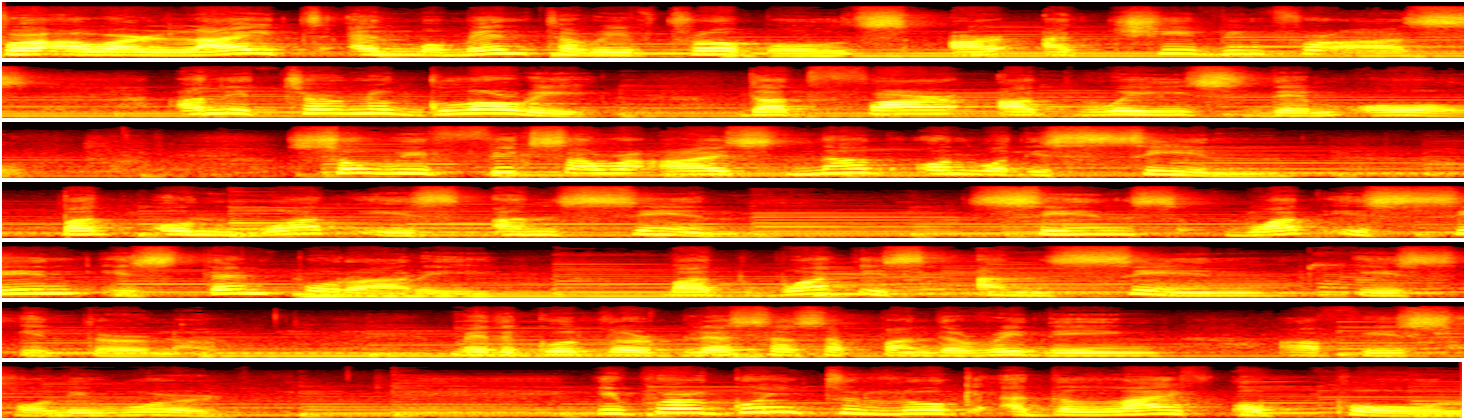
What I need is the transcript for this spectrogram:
For our light and momentary troubles are achieving for us an eternal glory that far outweighs them all. So we fix our eyes not on what is seen, but on what is unseen. Since what is seen is temporary, but what is unseen is eternal. May the good Lord bless us upon the reading of His holy word. If we are going to look at the life of Paul,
